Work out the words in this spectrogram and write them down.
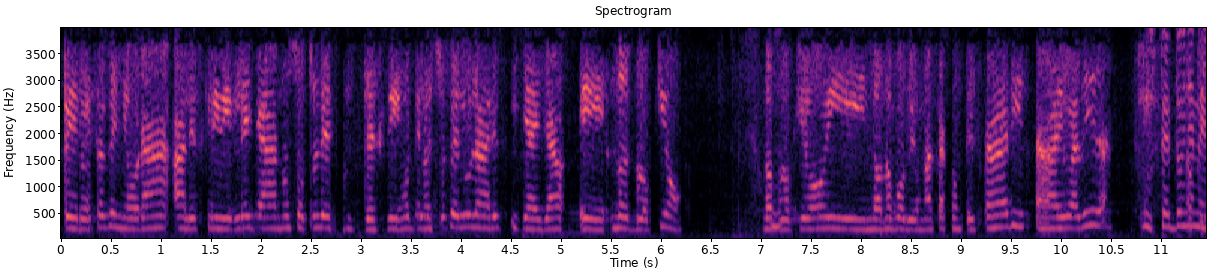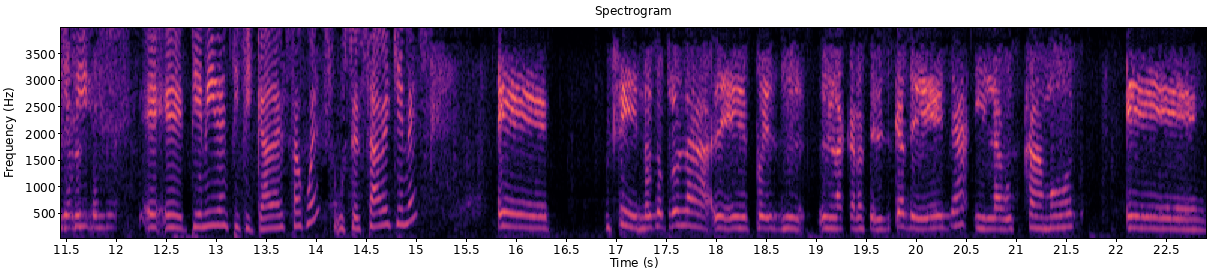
Pero esa señora, al escribirle ya nosotros le, escribimos de nuestros celulares y ya ella eh, nos bloqueó. Nos bloqueó y no nos volvió más a contestar y está evadida. Usted, doña respondo- eh, eh, ¿tiene identificada a esta juez? ¿Usted sabe quién es? Eh, sí, nosotros la, eh, pues la característica de ella y la buscamos. eh,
